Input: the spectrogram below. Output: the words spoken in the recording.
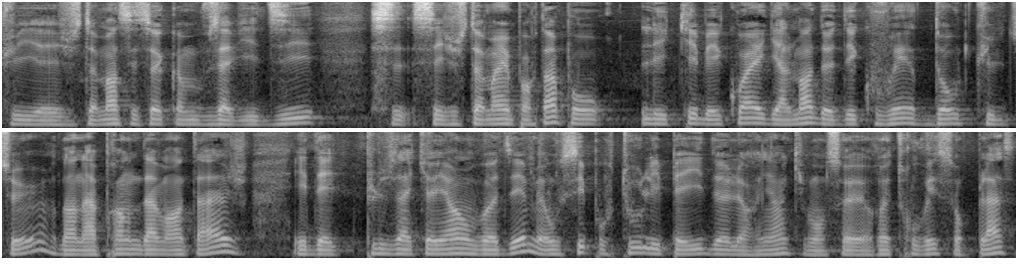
Puis euh, justement, c'est ça, comme vous aviez dit, c'est justement important pour les Québécois également de découvrir d'autres cultures, d'en apprendre davantage et d'être plus accueillants, on va dire, mais aussi pour tous les pays de l'Orient qui vont se retrouver sur place,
